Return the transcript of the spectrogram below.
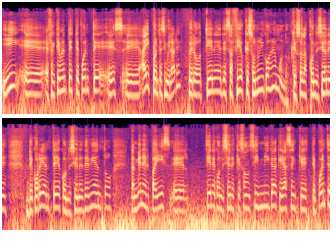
Y eh, efectivamente este puente es, eh, hay puentes similares, pero tiene desafíos que son únicos en el mundo, que son las condiciones de corriente, condiciones de viento. También el país eh, tiene condiciones que son sísmicas, que hacen que este puente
